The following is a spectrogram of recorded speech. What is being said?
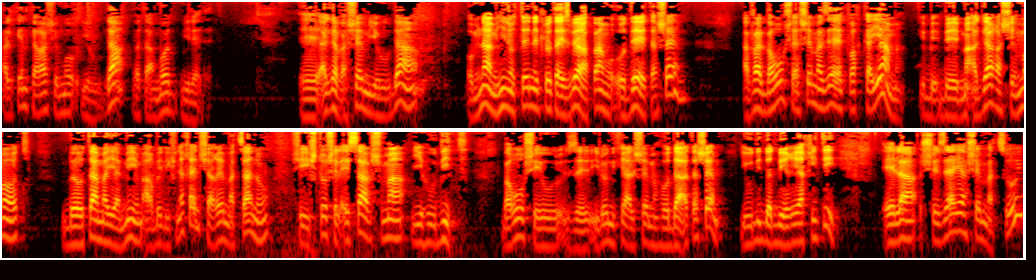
על כן קרא שמו יהודה, ותעמוד מלדת. אה, אגב, השם יהודה, אמנם היא נותנת לו את ההסבר, הפעם אודה את השם, אבל ברור שהשם הזה כבר קיים במאגר השמות באותם הימים, הרבה לפני כן, שהרי מצאנו שאשתו של עשיו שמה יהודית. ברור שהיא לא נקראה על שם הודעת השם, יהודית בת בארי החיתי, אלא שזה היה שם מצוי,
